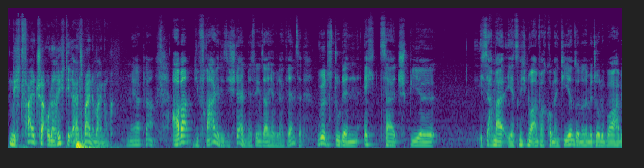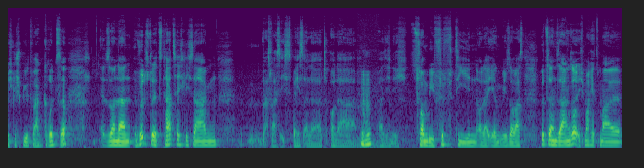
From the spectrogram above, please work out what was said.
nicht falscher oder richtiger als meine Meinung. Ja, klar. Aber die Frage, die sich stellt, deswegen sage ich ja wieder Grenze, würdest du denn Echtzeitspiel, ich sag mal, jetzt nicht nur einfach kommentieren, sondern der Methode, boah, habe ich gespielt, war Grütze, sondern würdest du jetzt tatsächlich sagen, was weiß ich, Space Alert oder weiß ich nicht, Zombie 15 oder irgendwie sowas, würdest du dann sagen, so, ich mache jetzt mal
